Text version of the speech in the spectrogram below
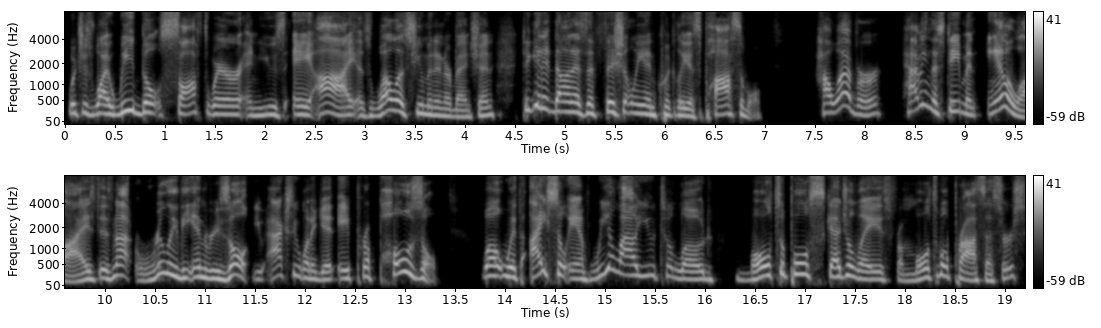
which is why we built software and use AI as well as human intervention to get it done as efficiently and quickly as possible. However, having the statement analyzed is not really the end result. You actually want to get a proposal. Well, with ISOAMP, we allow you to load multiple Schedule A's from multiple processors.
